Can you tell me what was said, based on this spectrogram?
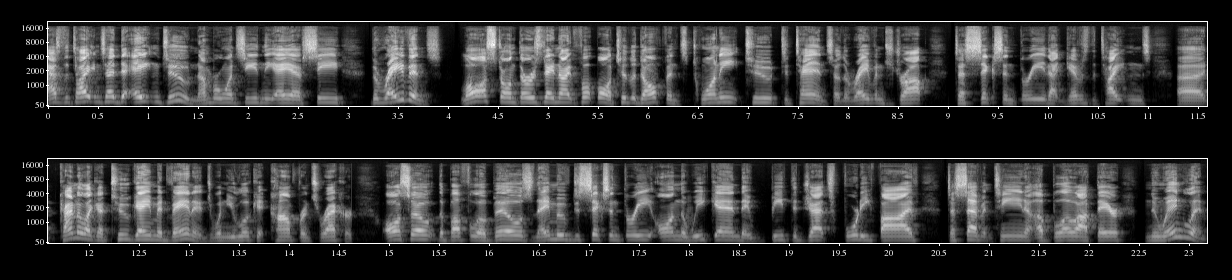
as the Titans head to 8 and 2, number 1 seed in the AFC, the Ravens lost on Thursday night football to the Dolphins 22 to 10. So the Ravens drop to six and three. That gives the Titans uh, kind of like a two game advantage when you look at conference record. Also, the Buffalo Bills, they moved to six and three on the weekend. They beat the Jets 45 to 17, a blowout there. New England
